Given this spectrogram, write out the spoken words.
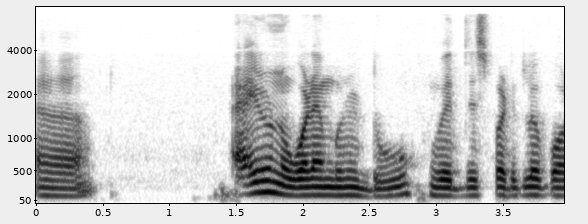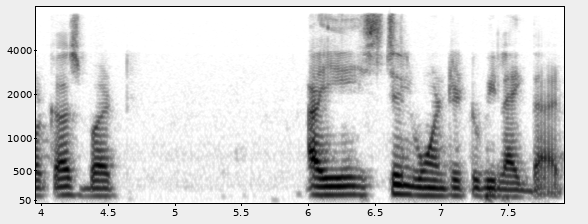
Uh, i don't know what i'm going to do with this particular podcast but i still want it to be like that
